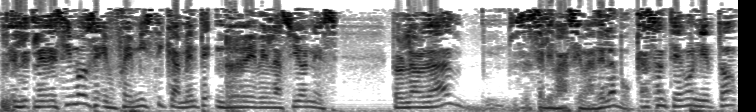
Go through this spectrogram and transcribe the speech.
le, le decimos eufemísticamente revelaciones. Pero la verdad, se le va, se va de la boca a Santiago Nieto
